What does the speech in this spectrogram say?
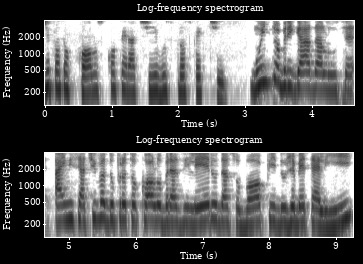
de protocolos cooperativos prospectivos. Muito obrigada, Lúcia. A iniciativa do Protocolo Brasileiro da SOBOP do GBTLI,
